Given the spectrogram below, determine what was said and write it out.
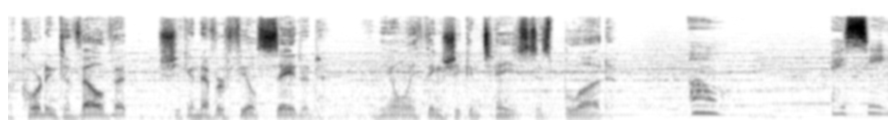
According to Velvet, she can never feel sated, and the only thing she can taste is blood. Oh, I see.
